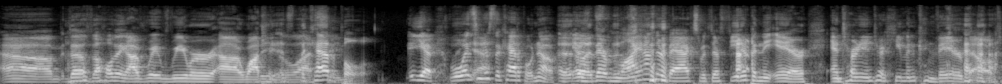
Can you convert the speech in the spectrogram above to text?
Um, the the whole thing. I, we, we were uh, watching it's the, the last catapult. Scene. Yeah, well, it wasn't Yeah. just the catapult. No, Uh, It oh, was- it's they're lying on their backs with their feet up in the air and turning into a human conveyor belt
